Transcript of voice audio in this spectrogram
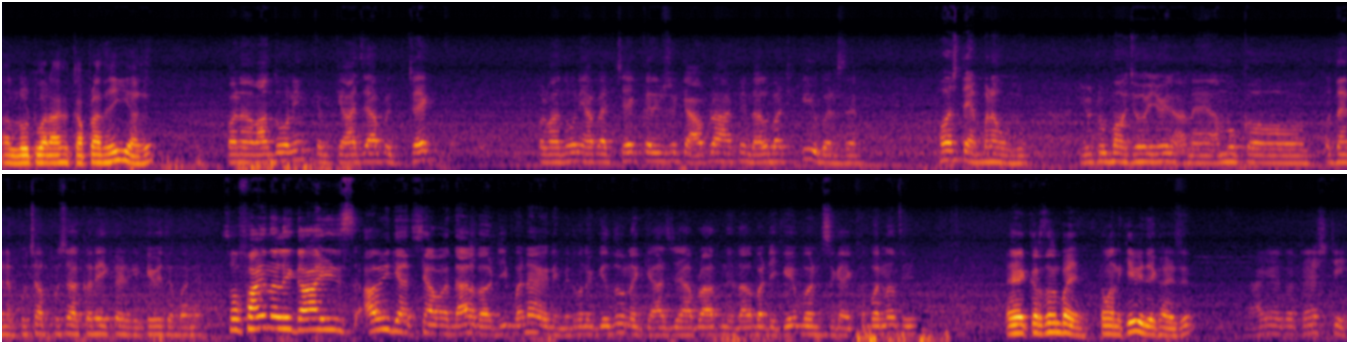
આ લોટવાળા કપડાં થઈ ગયા છે. પણ વાંધો નહીં કેમ કે આજે આપણે ચેક પણ વાંધો નહીં આપણે ચેક કરીશું કે આપણા હાથની દાલ બાટી કેવી બનશે. ફર્સ્ટ ટાઈમ બનાવું છું. યુટ્યુબમાં જોઈ જોઈને અને અમુક બધાને પૂછા પૂછા કરી કરી કે કેવી રીતે બને. સો ફાઇનલી ગાઈસ આવી ગયા છે આપણે દાળ બાટી બનાવી નહીં મેં તમને કીધું ને કે આજે આપણા હાથની દાળ બાટી કેવી બનશે કાંઈ ખબર નથી. એ કરશનભાઈ તમને કેવી દેખાય છે? લાગે તો ટેસ્ટી.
